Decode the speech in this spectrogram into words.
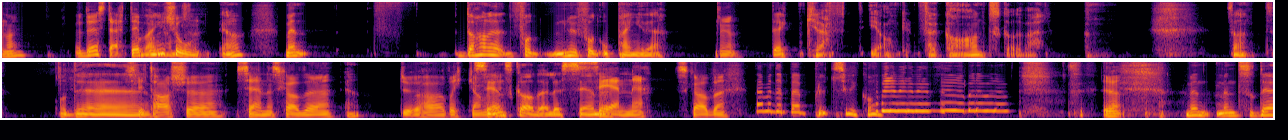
Nei. Det er sterkt. Det er selv. Ja. Men da har jeg fått, nå fått oppheng i det. Ja. Det er kreft i ankelen. For hva annet skal det være? Sant? Og det Slitasje, seneskade, Ja. Du har vrikkene Senskade eller sene... Seneskade. Nei, men det bare plutselig kom. Ja. Men, men så det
